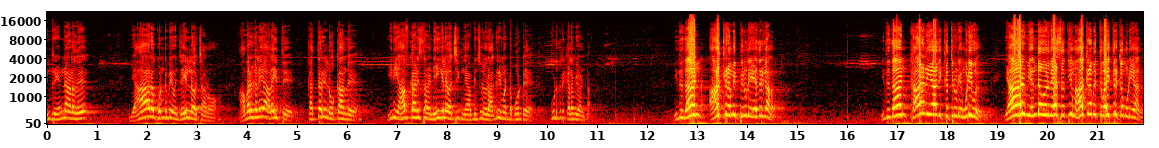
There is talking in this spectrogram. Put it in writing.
இன்று என்ன ஆனது? யாரை கொண்டு போய் ஜெயிலில் வச்சானோ அவர்களே அழைத்து கத்தரில் உட்காந்து இனி ஆப்கானிஸ்தானை நீங்களே வச்சுக்கோங்க அப்படின்னு சொல்லி ஒரு அக்ரிமெண்ட்டை போட்டு கொடுத்துட்டு கிளம்பி வந்துட்டான். இதுதான் ஆக்கிரமிப்பினுடைய எதிர்காலம். இதுதான் காலனி ஆதிக்கத்தினுடைய முடிவு. யாரும் எந்த ஒரு தேசத்தையும் ஆக்கிரமித்து வைத்திருக்க முடியாது.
